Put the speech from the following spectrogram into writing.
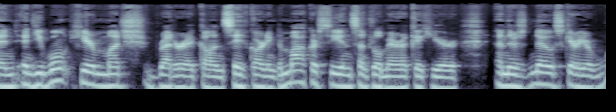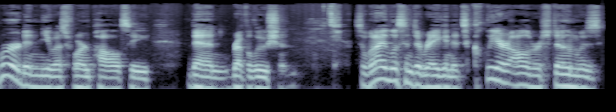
And and you won't hear much rhetoric on safeguarding democracy in central america here. And there's no scarier word in us foreign policy than revolution. So when I listened to Reagan, it's clear Oliver Stone was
